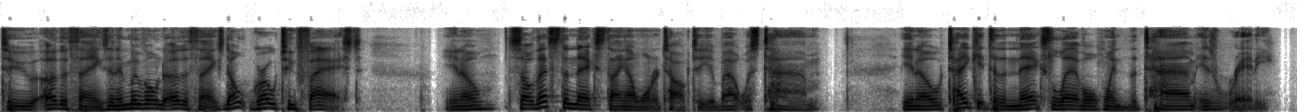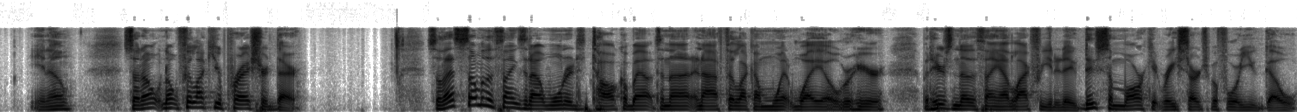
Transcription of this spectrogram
to other things and then move on to other things. Don't grow too fast. You know, so that's the next thing I want to talk to you about was time. You know, take it to the next level when the time is ready. You know, so don't don't feel like you're pressured there. So that's some of the things that I wanted to talk about tonight, and I feel like I'm went way over here. But here's another thing I'd like for you to do: do some market research before you go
